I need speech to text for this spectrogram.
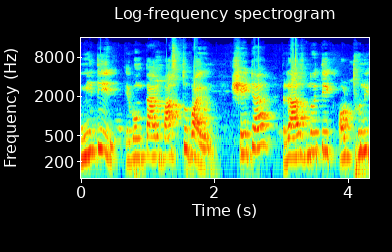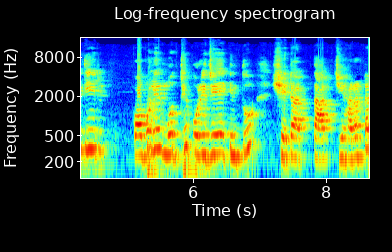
নীতি এবং তার বাস্তবায়ন, সেটা রাজনৈতিক অর্থনীতির কবলের মধ্যে পড়ে যেয়ে কিন্তু সেটা তার চেহারাটা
